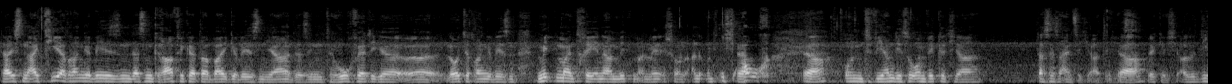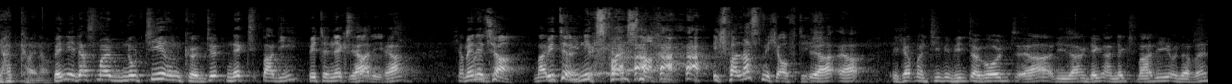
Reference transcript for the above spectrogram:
Da ist ein ITer dran gewesen, da sind Grafiker dabei gewesen, ja, da sind hochwertige äh, Leute dran gewesen, mit meinem Trainer, mit meinem Manager und alle und ich auch. Ja. Und wir haben die so entwickelt, ja, dass es einzigartig ist. Ja. Wirklich. Also die hat keiner. Wenn ihr das mal notieren könntet, Next Buddy. Bitte Next Ja, Body. ja. Manager, mein- mein bitte nichts falsch machen. Ich verlasse mich auf dich. Ja, ja. Ich habe mein Team im Hintergrund, ja, die sagen, denk an Next Buddy und dann, was?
